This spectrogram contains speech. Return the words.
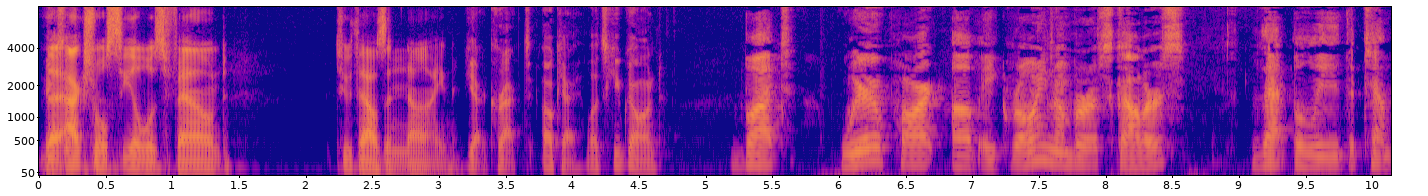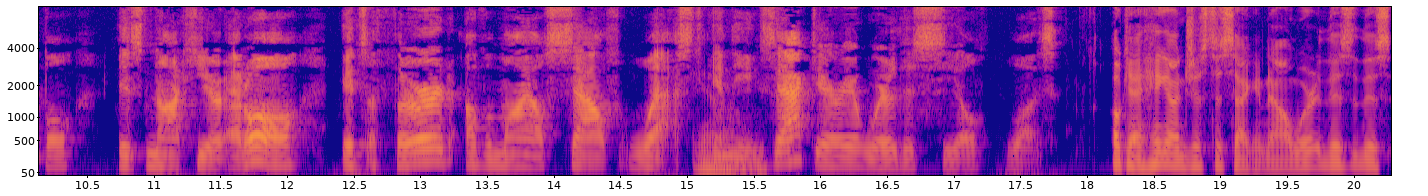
The Exactly. actual seal was found 2009. yeah, correct. Okay, let's keep going. but we're part of a growing number of scholars that believe the temple is not here at all. It's a third of a mile southwest in the exact area where this seal was. Okay, hang on just a second. Now, we're, this this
